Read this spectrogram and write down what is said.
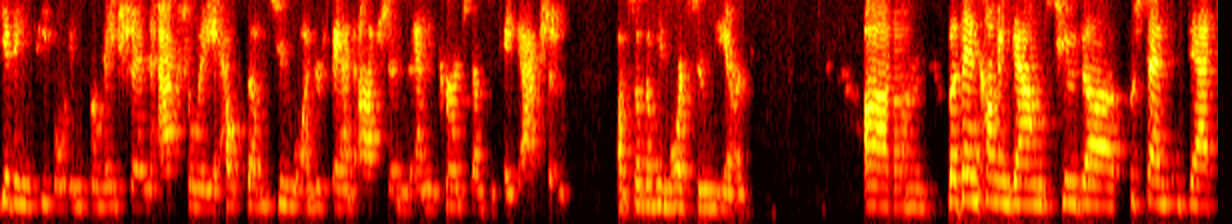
giving people information actually help them to understand options and encourage them to take action. Um, so there'll be more soon here. Um, but then coming down to the percent that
